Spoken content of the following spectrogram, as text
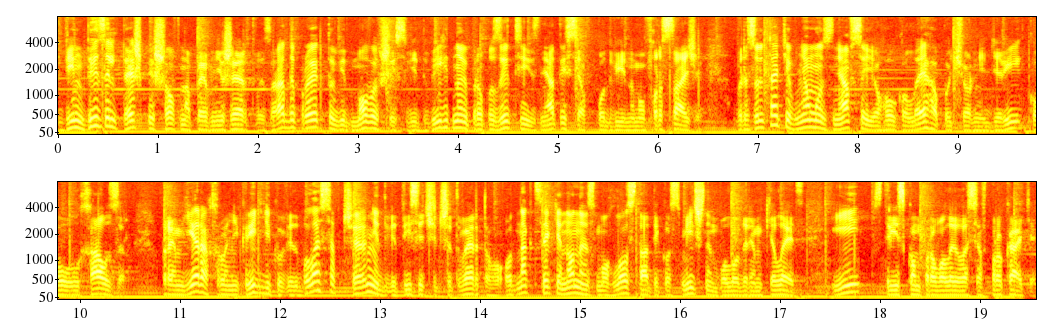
Він дизель теж пішов на певні жертви, заради проекту відмовившись від вигідної пропозиції знятися в подвійному форсажі. В результаті в ньому знявся його колега по чорній дірі Коул Хаузер. Прем'єра Хронік Ріддіку відбулася в червні 2004-го, однак це кіно не змогло стати космічним володарем кілець і з тріском провалилося в прокаті.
